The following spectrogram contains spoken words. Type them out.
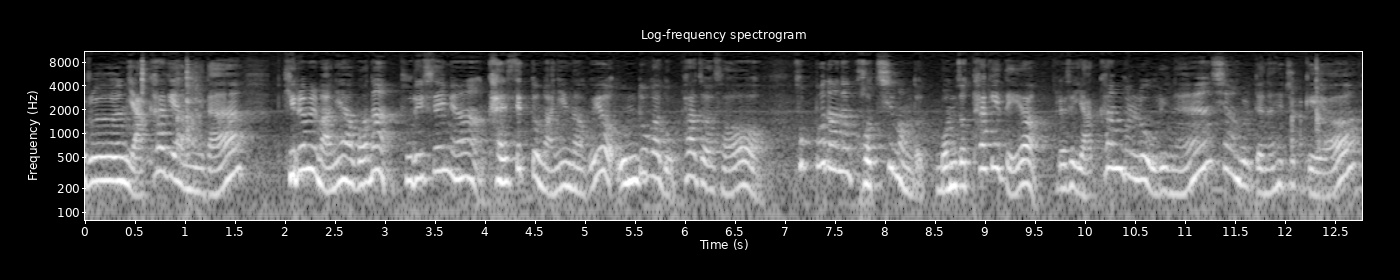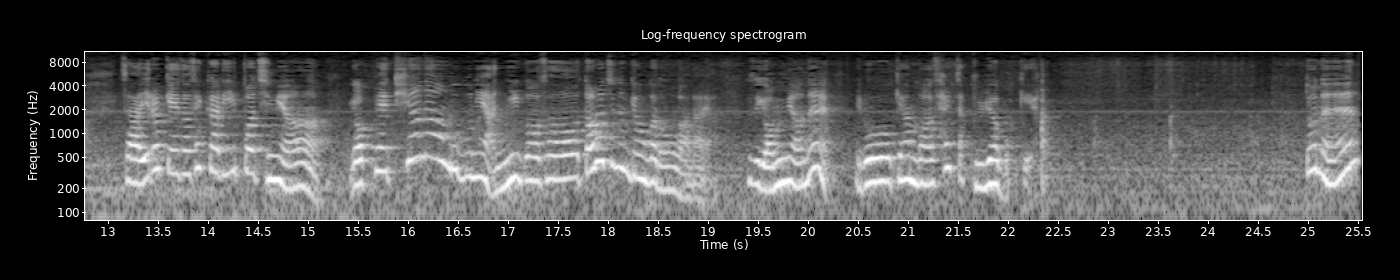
불은 약하게 합니다. 기름을 많이 하거나 불이 세면 갈색도 많이 나고요. 온도가 높아져서 속보다는 겉이 먼저, 타게 돼요. 그래서 약한 불로 우리는 시험 볼 때는 해줄게요. 자 이렇게 해서 색깔이 이뻐지면 옆에 튀어나온 부분이 안 익어서 떨어지는 경우가 너무 많아요. 그래서 옆면을 이렇게 한번 살짝 굴려볼게요. 또는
